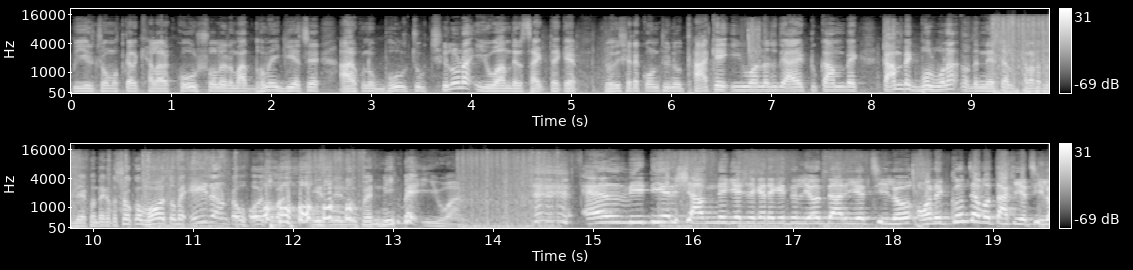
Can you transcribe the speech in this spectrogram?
পির চমৎকার খেলার কৌশলের মাধ্যমেই গিয়েছে। আর কোনো ভুল চুক ছিল না ই ওয়ানদের সাইড থেকে। যদি সেটা কন্টিনিউ থাকে ইউয়ানরা ওয়ানরা যদি আরেকটু কামব্যাক কামব্যাক বলব না তাদের ন্যাচারাল খেলাটা যদি এখন দেখাতে সক্ষম হয় তবে এই রাউন্ডটাও হয়তো ইসরায়েল নিবে ই এলভিডি এর সামনে গিয়ে সেখানে কিন্তু লিওন দাঁড়িয়েছিল অনেকক্ষণ যাবত তাকিয়েছিল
